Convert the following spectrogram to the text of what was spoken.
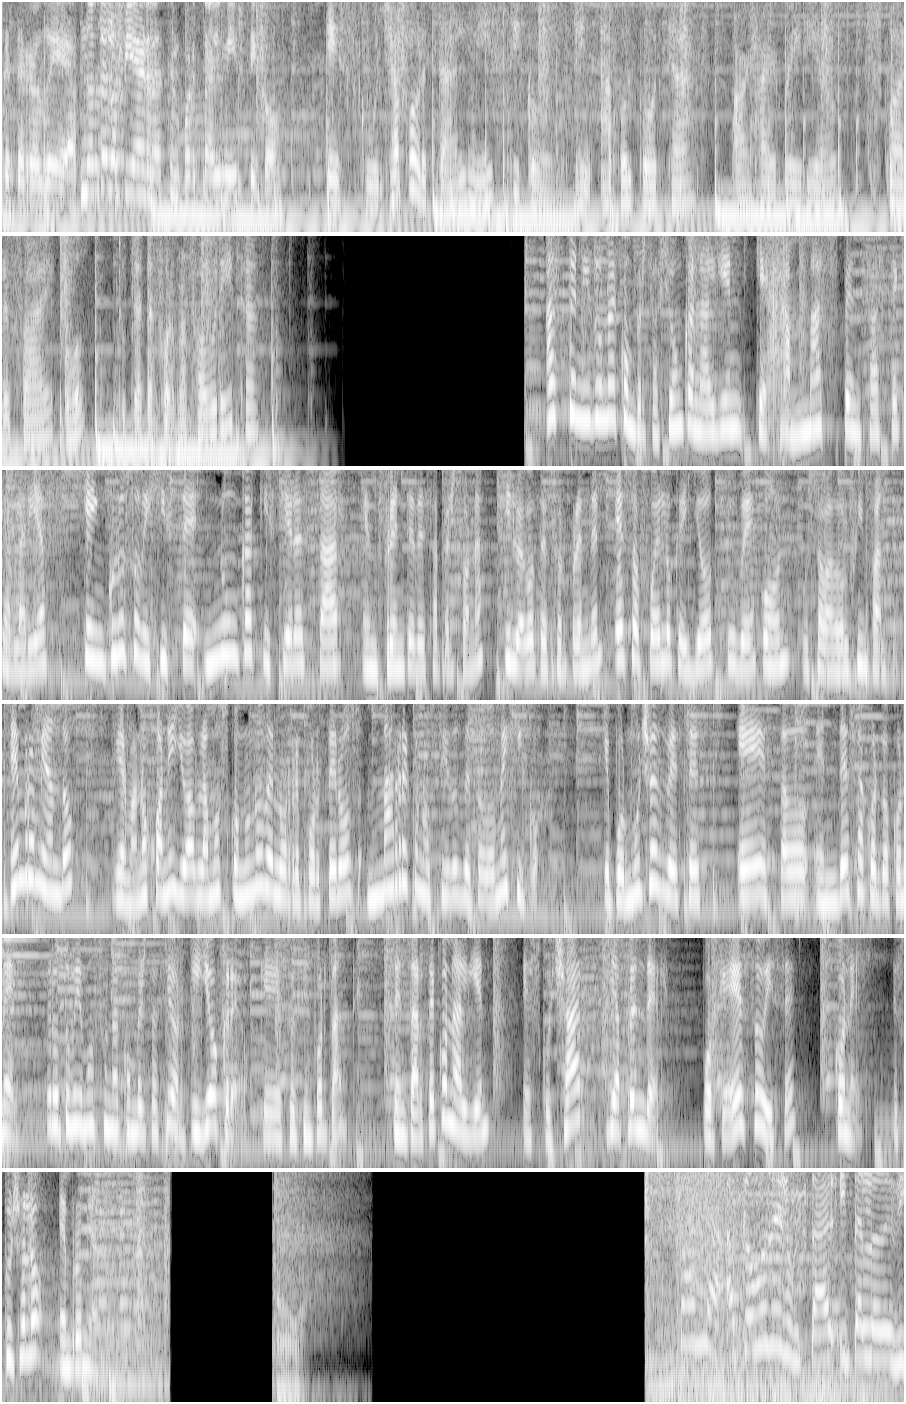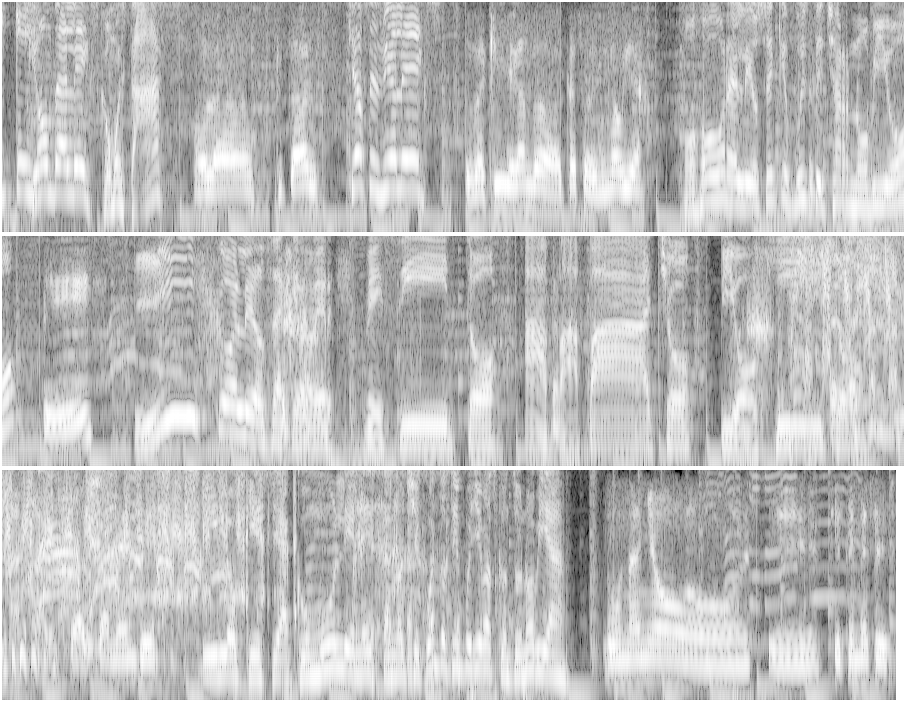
que te rodea. No te lo pierdas en Portal Místico. Escucha Portal Místico en Apple Podcast, iHeartRadio, Spotify o tu plataforma favorita. ¿Has tenido una conversación con alguien que jamás pensaste que hablarías? Que incluso dijiste nunca quisiera estar enfrente de esa persona y luego te sorprenden. Eso fue lo que yo tuve con Gustavo Adolfo Infante. En bromeando, mi hermano Juan y yo hablamos con uno de los reporteros más reconocidos de todo México, que por muchas veces he estado en desacuerdo con él, pero tuvimos una conversación y yo creo que eso es importante. Sentarte con alguien, escuchar y aprender, porque eso hice con él. Escúchalo en bromeando. Eructar y te lo dediqué. ¿Qué onda, Alex? ¿Cómo estás? Hola, ¿qué tal? ¿Qué haces, mi Alex? Pues aquí llegando a casa de mi novia. Órale, o sea que fuiste a echar novio. Sí. Híjole, o sea que va a haber besito, apapacho, piojito. Exactamente. Y lo que se acumule en esta noche. ¿Cuánto tiempo llevas con tu novia? Un año, este, siete meses.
